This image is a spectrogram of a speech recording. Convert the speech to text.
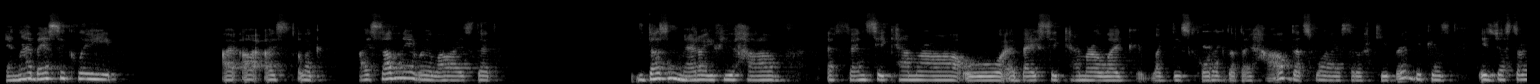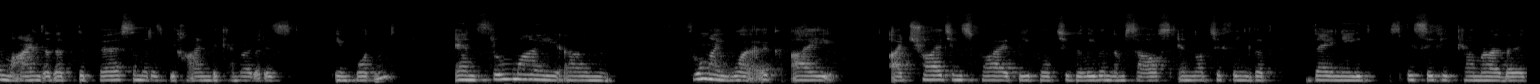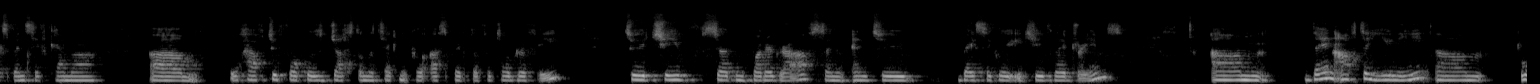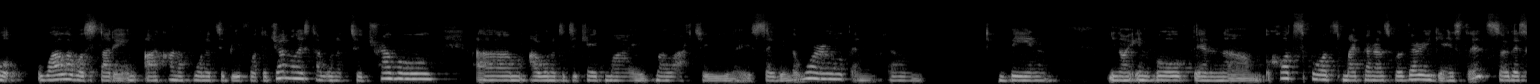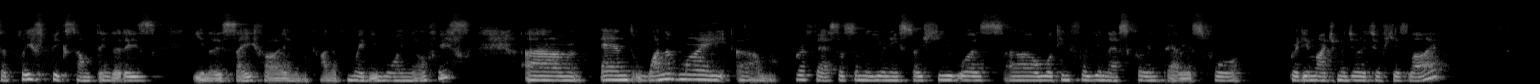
and i basically I, I, I like i suddenly realized that it doesn't matter if you have a fancy camera or a basic camera like like this Kodak that I have. That's why I sort of keep it because it's just a reminder that the person that is behind the camera that is important. And through my um, through my work, I I try to inspire people to believe in themselves and not to think that they need specific camera, a very expensive camera, um, or have to focus just on the technical aspect of photography to achieve certain photographs and, and to basically achieve their dreams. Um, then after uni, um, well, while I was studying, I kind of wanted to be a photojournalist. I wanted to travel. Um, I wanted to dedicate my, my life to, you know, saving the world and um, being, you know, involved in um, hotspots. My parents were very against it. So they said, please pick something that is, you know, safer and kind of maybe more in the office. Um, and one of my um, professors in the uni, so he was uh, working for UNESCO in Paris for pretty much majority of his life.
